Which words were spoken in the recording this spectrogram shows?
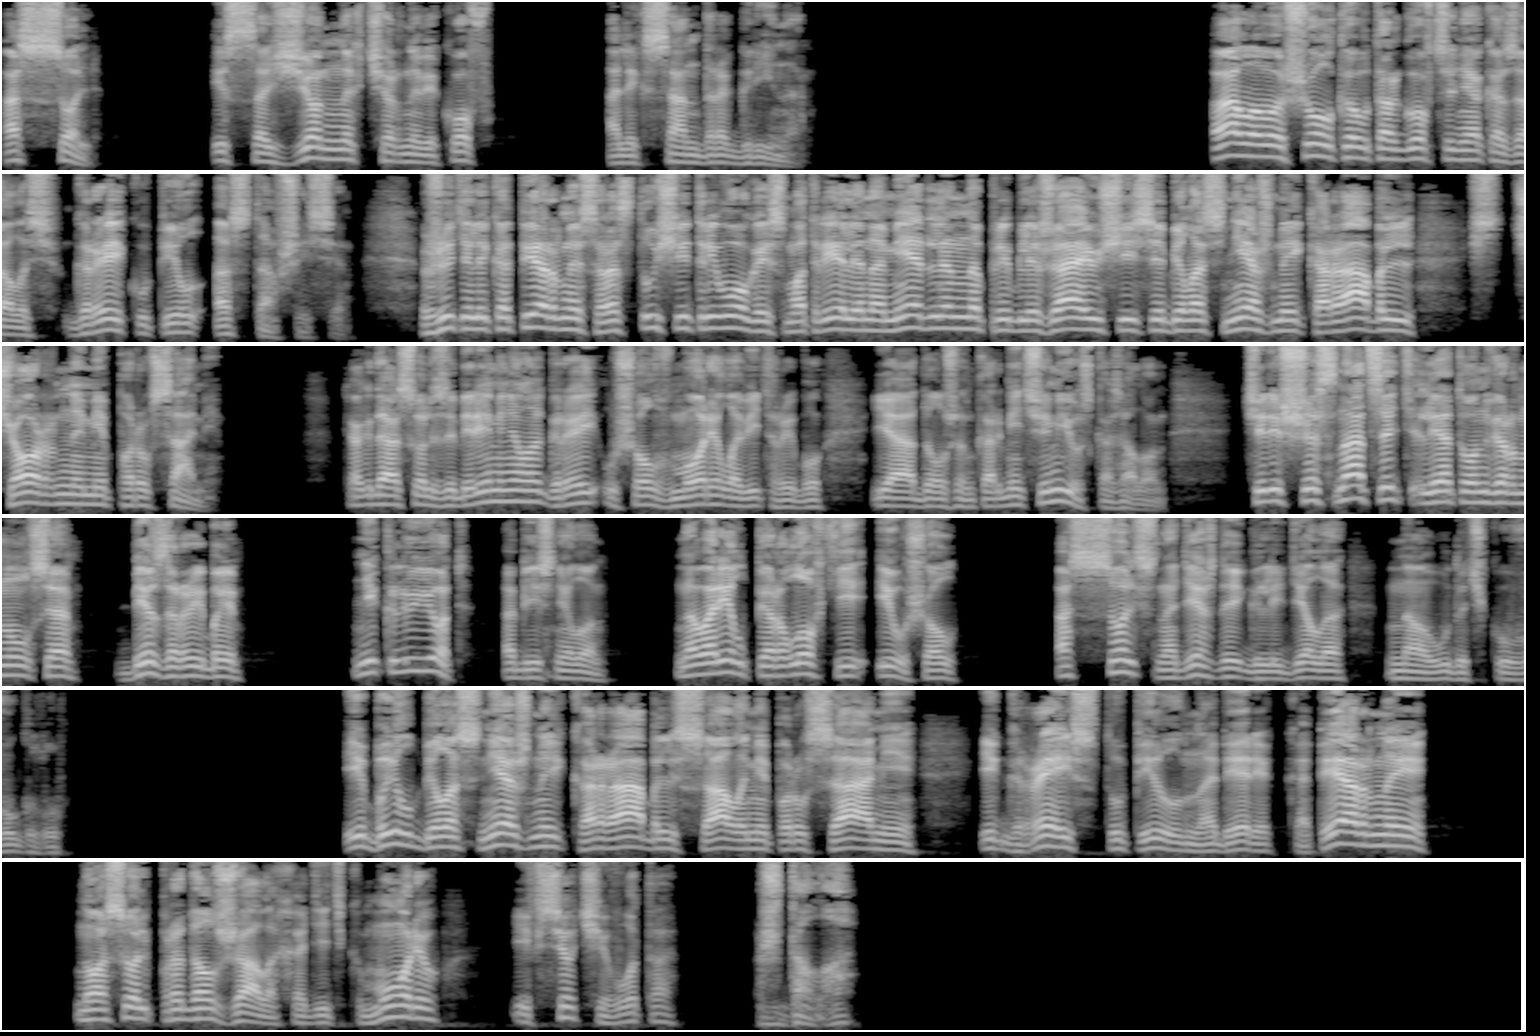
Ассоль из сожженных черновиков Александра Грина. Алого шелка у торговца не оказалось, Грей купил оставшийся. Жители Коперны с растущей тревогой смотрели на медленно приближающийся белоснежный корабль с черными парусами. Когда Соль забеременела, Грей ушел в море ловить рыбу. «Я должен кормить семью», — сказал он. Через шестнадцать лет он вернулся, без рыбы. «Не клюет», — объяснил он. Наварил перловки и ушел. А Соль с надеждой глядела на удочку в углу и был белоснежный корабль с алыми парусами, и Грей ступил на берег Коперны, но Асоль продолжала ходить к морю и все чего-то ждала.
